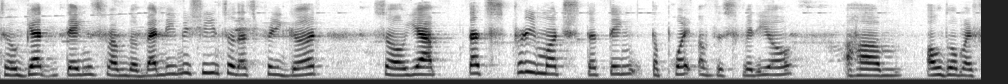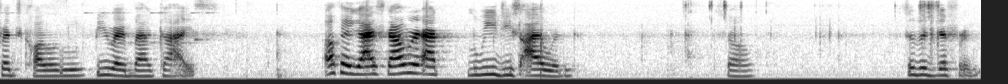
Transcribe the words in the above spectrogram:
to get things from the vending machine so that's pretty good. So yeah that's pretty much the thing the point of this video. Um although my friend's calling me. Be right back guys. Okay guys now we're at Luigi's Island. So it's a bit different.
